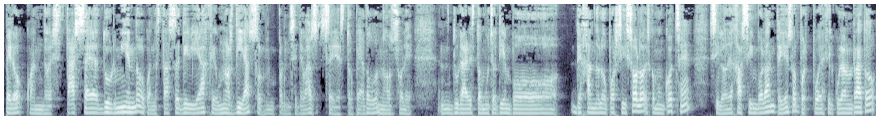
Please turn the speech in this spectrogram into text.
pero cuando estás eh, durmiendo o cuando estás de viaje unos días, si te vas se estropea todo, no suele durar esto mucho tiempo dejándolo por sí solo, es como un coche, si lo dejas sin volante y eso, pues puede circular un rato,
